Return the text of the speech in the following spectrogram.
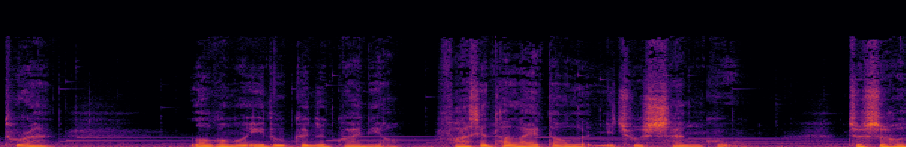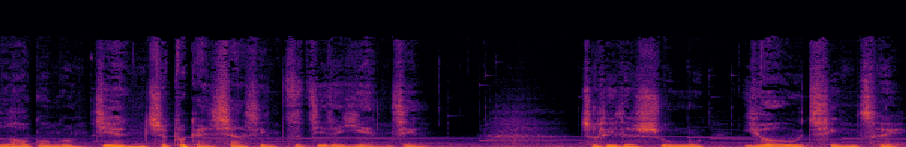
突然，老公公一路跟着怪鸟，发现他来到了一处山谷。这时候，老公公简直不敢相信自己的眼睛。这里的树木又青翠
